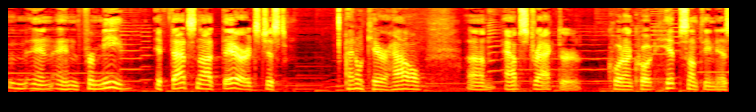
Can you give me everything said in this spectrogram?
and and for me, if that's not there, it's just I don't care how um, abstract or quote unquote hip something is.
